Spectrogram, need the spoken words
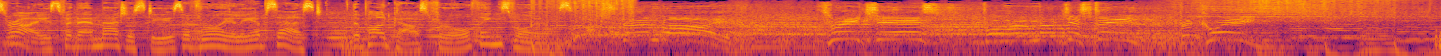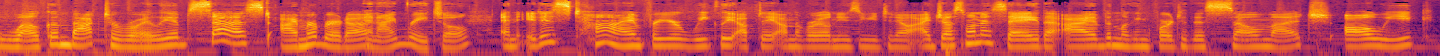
Please rise for their majesties of Royally Obsessed, the podcast for all things royals. Stand by! Three cheers for Her Majesty the Queen! Welcome back to Royally Obsessed. I'm Roberta. And I'm Rachel. and it is time for your weekly update on the royal news you need to know. I just want to say that I've been looking forward to this so much all week.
